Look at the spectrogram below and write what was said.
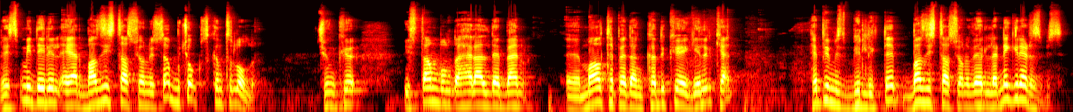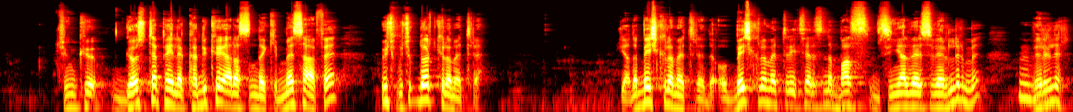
Resmi delil eğer baz istasyonuysa bu çok sıkıntılı olur. Çünkü İstanbul'da herhalde ben e, Maltepe'den Kadıköy'e gelirken hepimiz birlikte baz istasyonu verilerine gireriz biz. Çünkü Göztepe ile Kadıköy arasındaki mesafe 3,5-4 kilometre. Ya da 5 kilometrede. O 5 kilometre içerisinde baz sinyal verisi verilir mi? Verilir.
